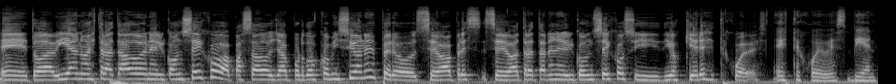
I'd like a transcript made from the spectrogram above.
Eh, todavía no es tratado en el Consejo, ha pasado ya por dos comisiones, pero se va, a se va a tratar en el Consejo, si Dios quiere, este jueves. Este jueves, bien.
